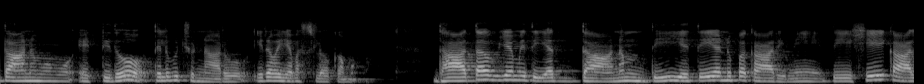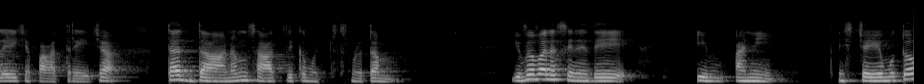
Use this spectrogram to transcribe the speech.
దానము ఎట్టిదో తెలుపుచున్నారు ఇరవయవ శ్లోకము. దాతవ్యమితి యద్దానం దీయతే అనుపకారిణి దేశే కాలే చ పాత్రే చ తద్దానం సాత్వికముస్మృతం ఇవ్వవలసినదే ఇవ్ అని నిశ్చయముతో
